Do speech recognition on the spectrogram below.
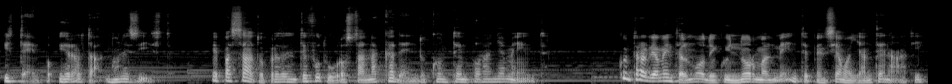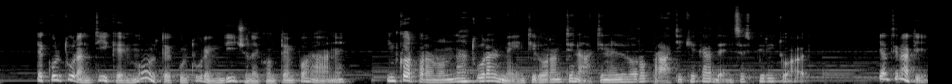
Il tempo in realtà non esiste e passato, presente e futuro stanno accadendo contemporaneamente. Contrariamente al modo in cui normalmente pensiamo agli antenati, le culture antiche e molte culture indigene contemporanee incorporano naturalmente i loro antenati nelle loro pratiche e credenze spirituali. Gli antenati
